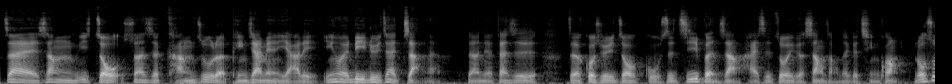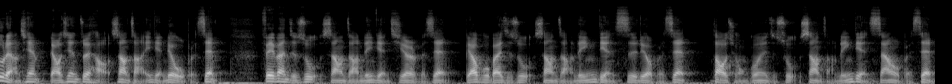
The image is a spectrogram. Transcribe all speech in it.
在上一周算是扛住了平价面的压力，因为利率在涨啊。这样的，但是这过去一周股市基本上还是做一个上涨的一个情况。罗素两千表现最好，上涨一点六五 percent；费半指数上涨零点七二 percent；标普百指数上涨零点四六 percent；道琼工业指数上涨零点三五 percent。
